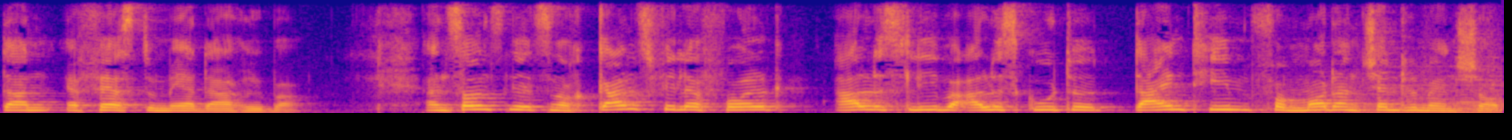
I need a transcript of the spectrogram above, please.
dann erfährst du mehr darüber. Ansonsten jetzt noch ganz viel Erfolg alles Liebe, alles Gute, dein Team vom Modern Gentleman Shop.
